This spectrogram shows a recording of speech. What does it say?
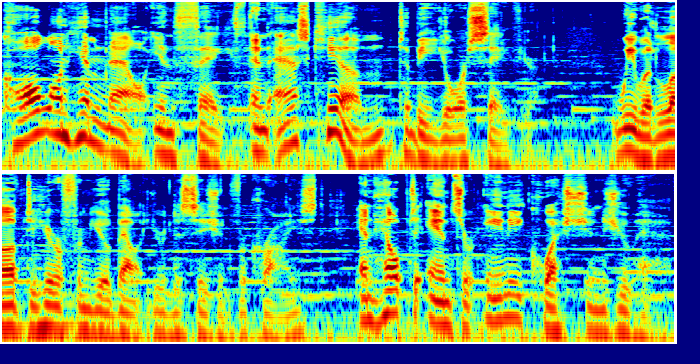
Call on Him now in faith and ask Him to be your Savior. We would love to hear from you about your decision for Christ and help to answer any questions you have.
